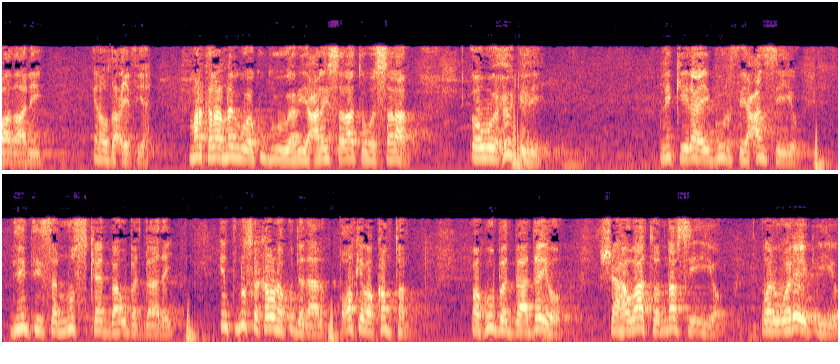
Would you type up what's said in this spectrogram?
badani inuu daciif yahay. Mar kalena nabigu waa ku guubaabiyey calayhi salaatu wasalaam oo wuxuu yidhi ninkii ilaahay guur fiican siiyo diintiisa nuskeed baa u badbaaday. Int nuska kaluna ku dadaalo boqol kiiba konton waa kuu badbaadayoo shahawaatu nafsi iyo warwareeg iyo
